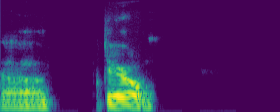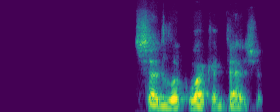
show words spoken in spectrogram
uh, Daryl said looked like a desert.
